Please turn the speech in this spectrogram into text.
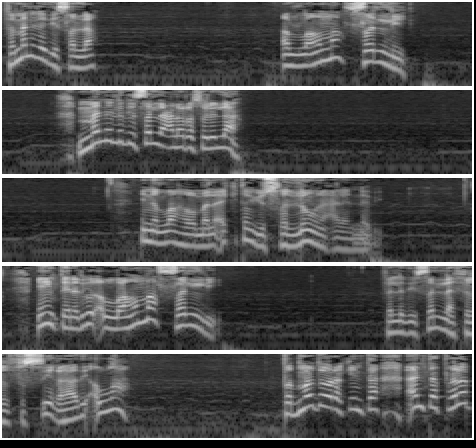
فمن الذي صلى؟ اللهم صلي. من الذي صلى على رسول الله؟ إن الله وملائكته يصلون على النبي. أنت تقول اللهم صلي. فالذي صلى في الصيغة هذه الله. طب ما دورك أنت؟ أنت طلبت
